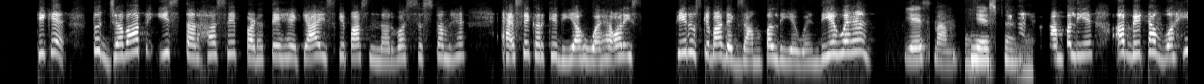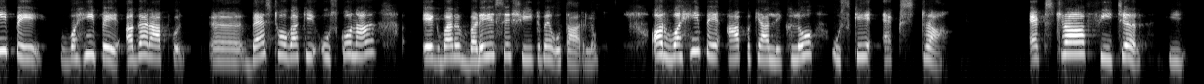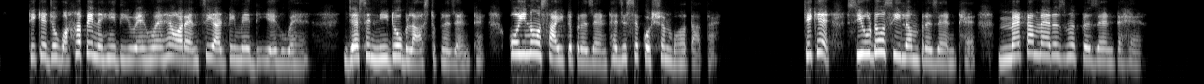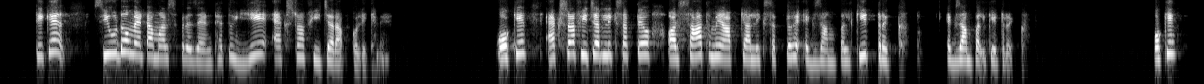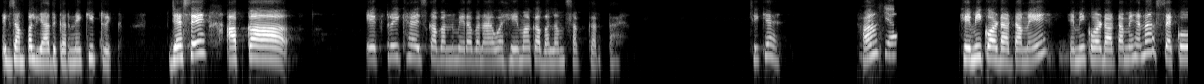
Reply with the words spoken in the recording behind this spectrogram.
ठीक है? तो जब आप इस तरह से पढ़ते हैं क्या इसके पास नर्वस सिस्टम है ऐसे करके दिया हुआ है और इस फिर उसके बाद एग्ज़ाम्पल दिए हुए हैं। दिए हुए हैं? Yes ma'am yes ma'am example दिए अब बेटा वहीं पे वहीं पे अगर आपको बेस्ट होगा कि उसको ना एक बार बड़े से शीट में उतार लो। और वहीं पे आप क्या लिख लो, उसके एक्स्ट्रा एक्स्ट्रा फीचर ठीक है, जो वहाँ पे नहीं दिए हुए हैं और एनसीईआरटी में दिए हुए हैं। जैसे नीडोब्लास्ट प्रेजेंट है कोइनोसाइट प्रेजेंट है, जिससे क्वेश्चन बहुत आता है। ठीक है स्यूडोसीलम प्रेजेंट है मेटामेरिज्म प्रेजेंट है। ठीक है स्यूडोमेटामर्स प्रेजेंट है तो ये एक्स्ट्रा फीचर आपको लिखने ओके एक्स्ट्रा फीचर लिख सकते हो और साथ में आप क्या लिख सकते हो? एग्ज़ाम्पल की ट्रिक एग्ज़ाम्पल की ट्रिक ओके okay? एग्ज़ाम्पल याद करने की ट्रिक जैसे आपका एक ट्रिक है इसका बन मेरा बनाया हुआ हेमा का बलम सक करता है। ठीक है? हाँ? क्या? हेमिकॉर डाटा में हेमिकॉर डाटा में है ना सेको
